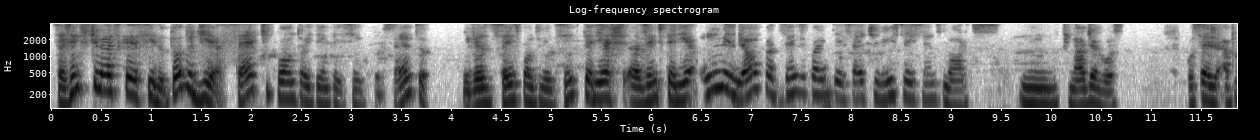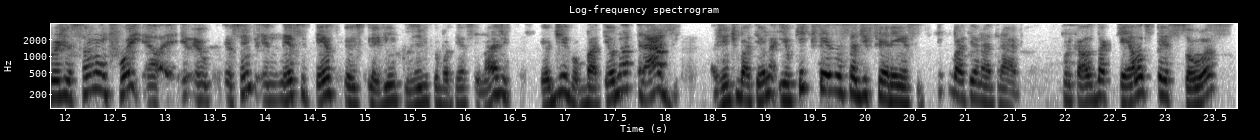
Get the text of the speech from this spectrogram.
Se a gente tivesse crescido todo dia 7,85%, em vez de 6,25, teria, a gente teria 1.447.600 mortos no final de agosto. Ou seja, a projeção não foi. Eu, eu, eu, sempre, nesse texto que eu escrevi, inclusive, que eu botei essa imagem, eu digo, bateu na trave. A gente bateu na. E o que, que fez essa diferença? Por que, que bateu na trave? Por causa daquelas pessoas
